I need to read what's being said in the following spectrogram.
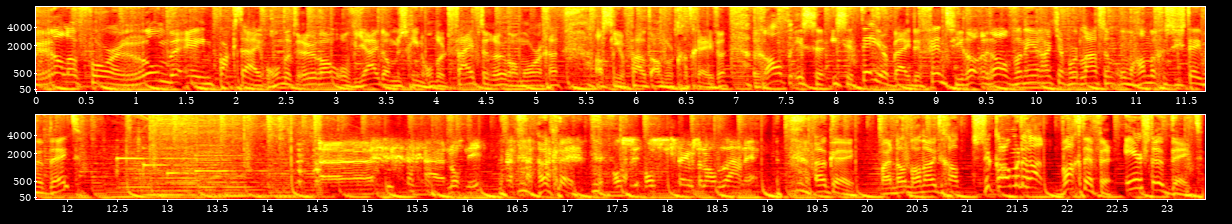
Ralf voor ronde 1. Pakt hij 100 euro of jij dan misschien 150 euro morgen... als hij een fout antwoord gaat geven. Ralf is eh, ICT'er bij Defensie. Ra- Ralf, wanneer had je voor het laatst een onhandige systeemupdate? Eh, nog niet. Oké. ons, ons systeem staat altijd aan, hè? Oké, maar dan, dan nooit gehad. Ze komen eraan. Wacht even, eerste update.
